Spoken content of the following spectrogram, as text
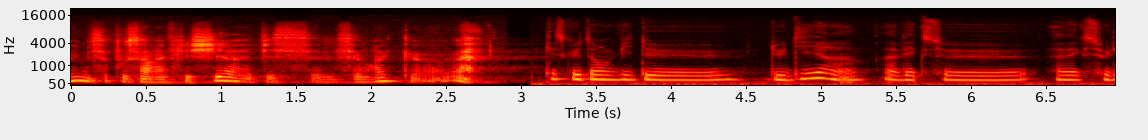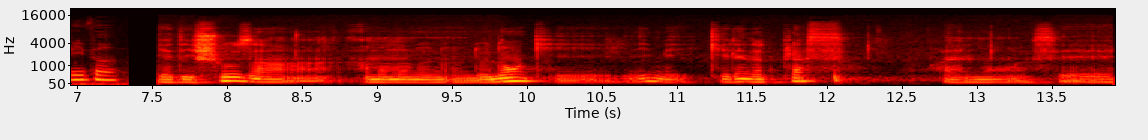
oui, mais ça pousse à réfléchir. Et puis c'est vrai que. Qu'est-ce que tu as envie de, de, dire avec ce, avec ce livre? Il y a des choses à, un moment dedans qui dit mais quelle est notre place réellement? C'est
